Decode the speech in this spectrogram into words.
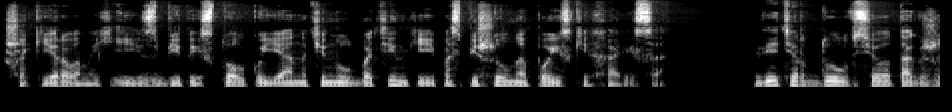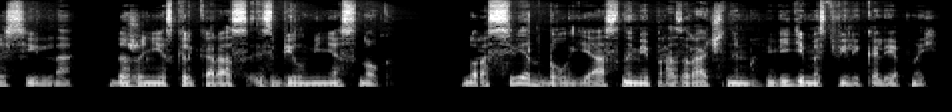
Шокированный и сбитый с толку, я натянул ботинки и поспешил на поиски Харриса. Ветер дул все так же сильно — даже несколько раз сбил меня с ног. Но рассвет был ясным и прозрачным, видимость великолепной.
